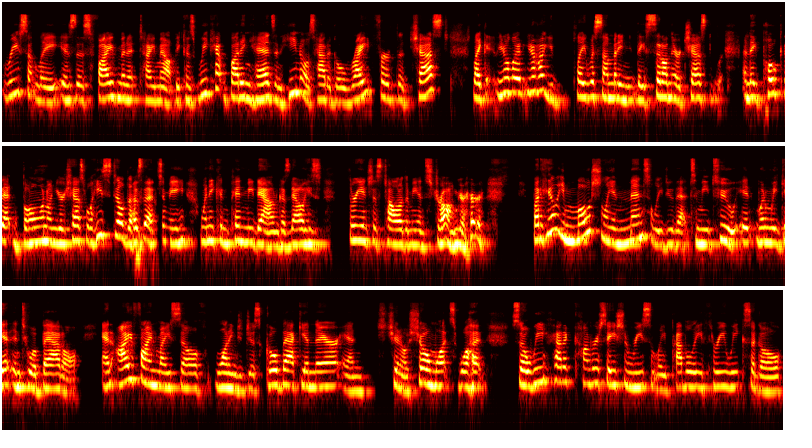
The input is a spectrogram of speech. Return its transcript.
recently is this five minute timeout because we kept butting heads, and he knows how to go right for the chest. Like you know, like you know how you play with somebody and they sit on their chest and they poke that bone on your chest. Well, he still does that to me when he can pin me down because now he's three inches taller than me and stronger. But he'll emotionally and mentally do that to me too it, when we get into a battle. And i find myself wanting to just go back in there and you know show him what's what. So we've had a conversation recently probably three weeks ago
